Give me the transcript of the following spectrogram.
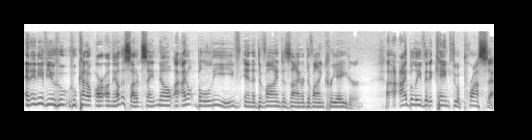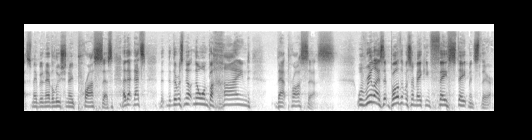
And any of you who, who kind of are on the other side of it saying, no, I, I don't believe in a divine design or divine creator. I, believe that it came through a process, maybe an evolutionary process. Uh, that, that's, there was no, no one behind that process. Well, realize that both of us are making faith statements there.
